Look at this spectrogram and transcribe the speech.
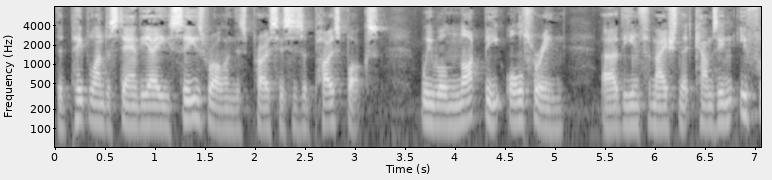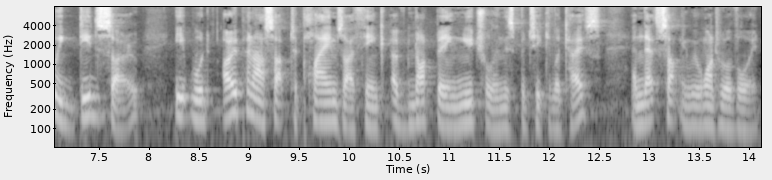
that people understand the AEC's role in this process as a postbox. We will not be altering uh, the information that comes in. If we did so, it would open us up to claims, I think, of not being neutral in this particular case, and that's something we want to avoid.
